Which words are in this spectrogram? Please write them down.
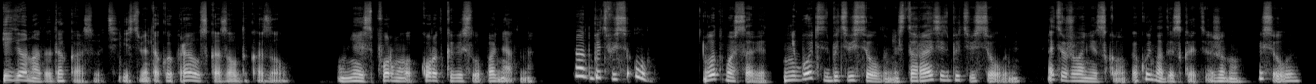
Ее надо доказывать. Если мне такое правило сказал, доказал. У меня есть формула коротко, весело, понятно. Надо быть веселым. Вот мой совет. Не бойтесь быть веселыми, старайтесь быть веселыми. Знаете, у Жванецкого, какую надо искать жену? Веселую.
